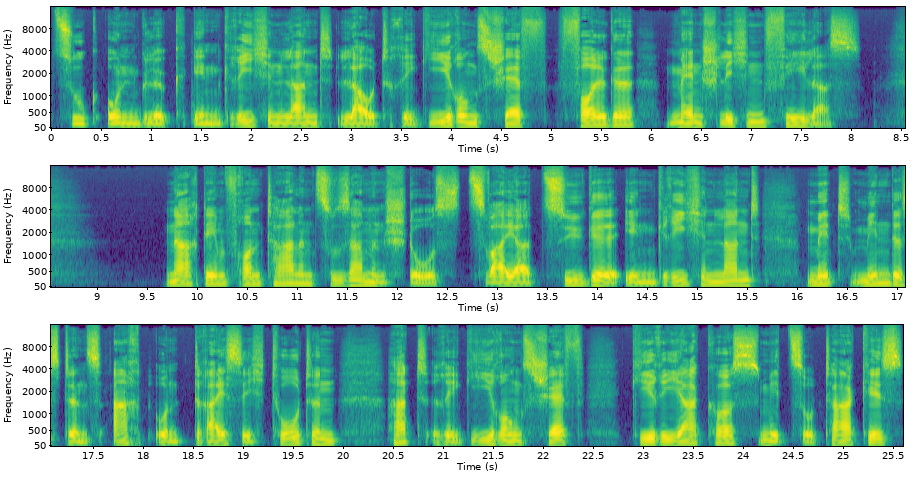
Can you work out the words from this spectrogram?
Zugunglück in Griechenland laut Regierungschef Folge menschlichen Fehlers. Nach dem frontalen Zusammenstoß zweier Züge in Griechenland mit mindestens 38 Toten hat Regierungschef Kyriakos Mitsotakis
